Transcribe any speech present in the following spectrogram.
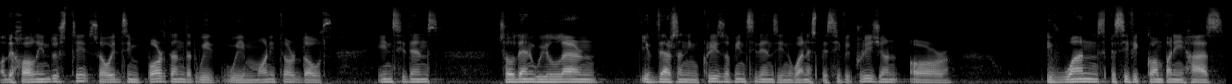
the whole industry, so it's important that we, we monitor those incidents so then we learn if there's an increase of incidents in one specific region or if one specific company has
